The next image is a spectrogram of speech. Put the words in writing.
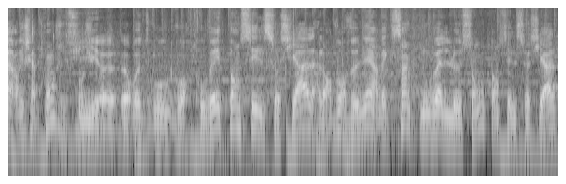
Hervé Chaperon, je suis euh, heureux de vous, vous retrouver. Pensez le social. Alors vous revenez avec cinq nouvelles leçons. Pensez le social.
